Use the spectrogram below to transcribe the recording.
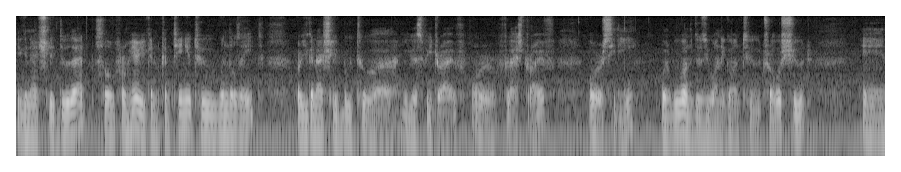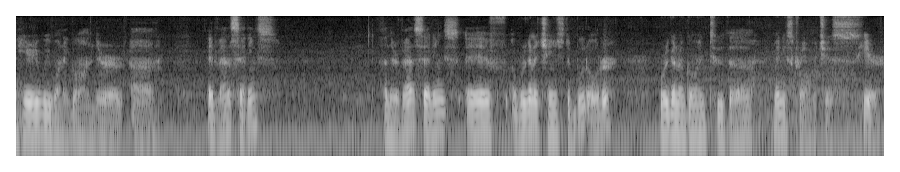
you can actually do that. So from here you can continue to Windows 8, or you can actually boot to a USB drive or flash drive or CD. What we want to do is you want to go into troubleshoot, and here we want to go under uh, advanced settings under advanced settings if we're going to change the boot order we're going to go into the menu screen which is here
